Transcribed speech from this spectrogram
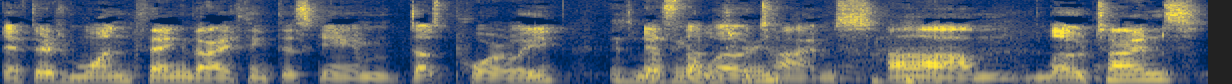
If there's one thing that I think this game does poorly, Is it's the on the load screen? times. Um, load times,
